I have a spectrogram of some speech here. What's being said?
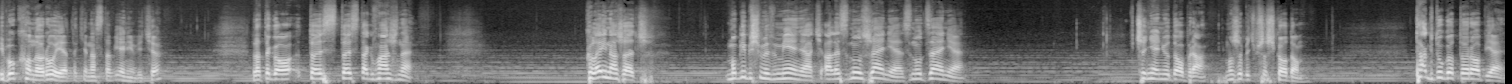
I Bóg honoruje takie nastawienie, wiecie? Dlatego to jest, to jest tak ważne. Kolejna rzecz. Moglibyśmy wymieniać, ale znużenie, znudzenie czynieniu dobra może być przeszkodą. Tak długo to robię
